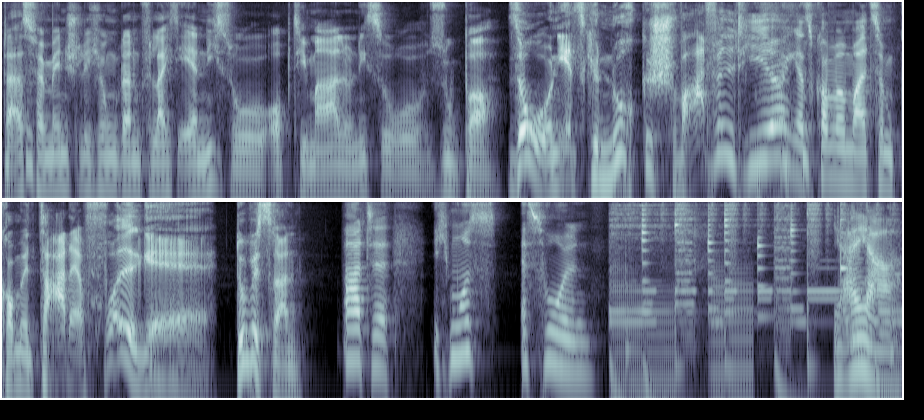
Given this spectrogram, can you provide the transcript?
da ist Vermenschlichung dann vielleicht eher nicht so optimal und nicht so super. So, und jetzt genug geschwafelt hier. Jetzt kommen wir mal zum Kommentar der Folge. Du bist dran. Warte, ich muss es holen. Ja, ja.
